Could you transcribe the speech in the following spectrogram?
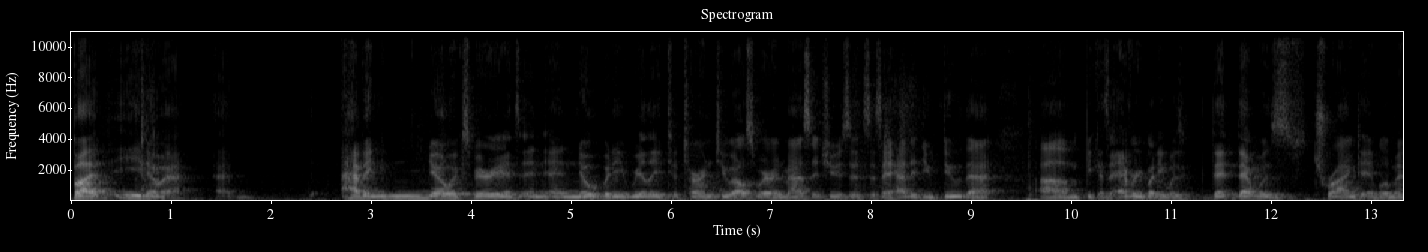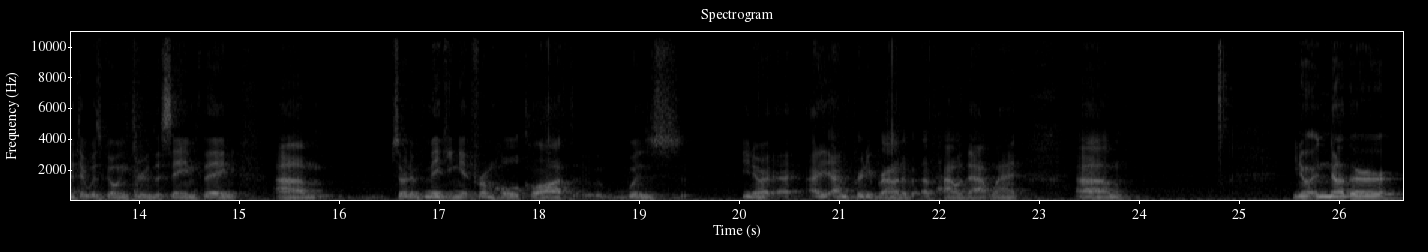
But, you know, uh, having no experience and, and nobody really to turn to elsewhere in Massachusetts to say, how did you do that? Um, because everybody was that that was trying to implement it was going through the same thing. Um, sort of making it from whole cloth was, you know, I, I'm pretty proud of, of how that went. Um, you know, another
